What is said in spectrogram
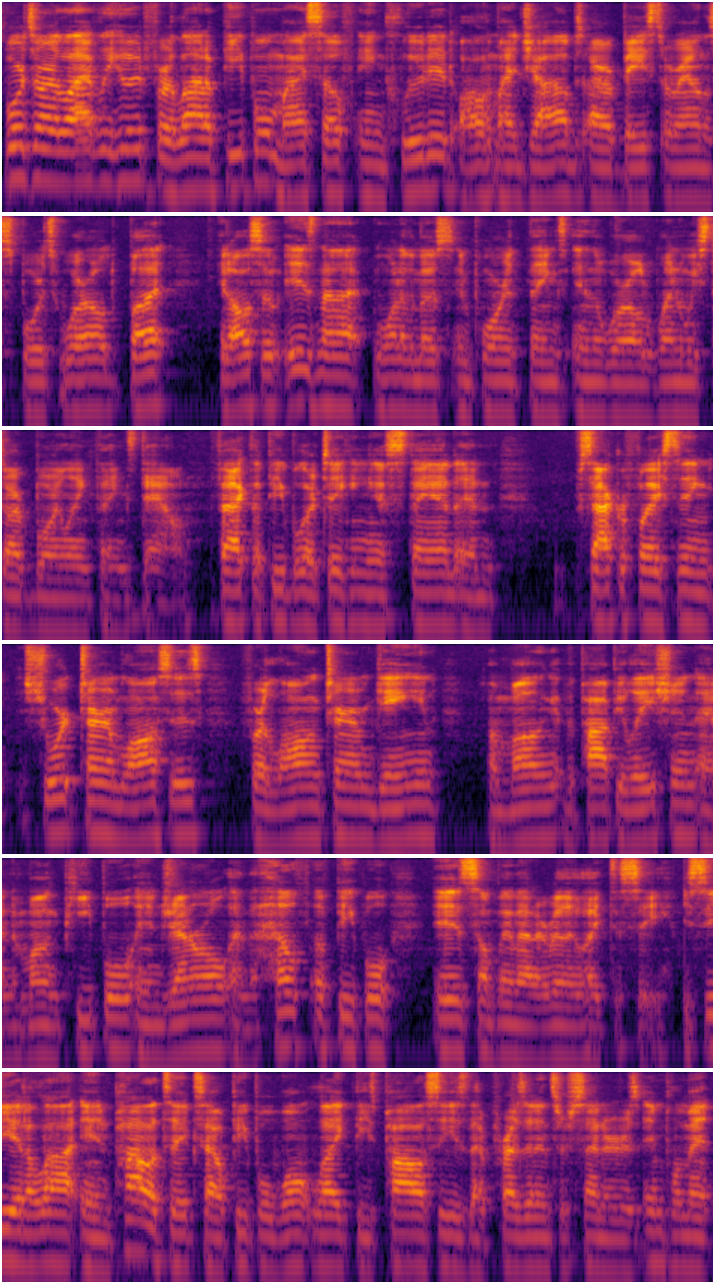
Sports are a livelihood for a lot of people, myself included. All of my jobs are based around the sports world, but it also is not one of the most important things in the world when we start boiling things down. The fact that people are taking a stand and sacrificing short term losses for long term gain among the population and among people in general and the health of people is something that I really like to see. You see it a lot in politics how people won't like these policies that presidents or senators implement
